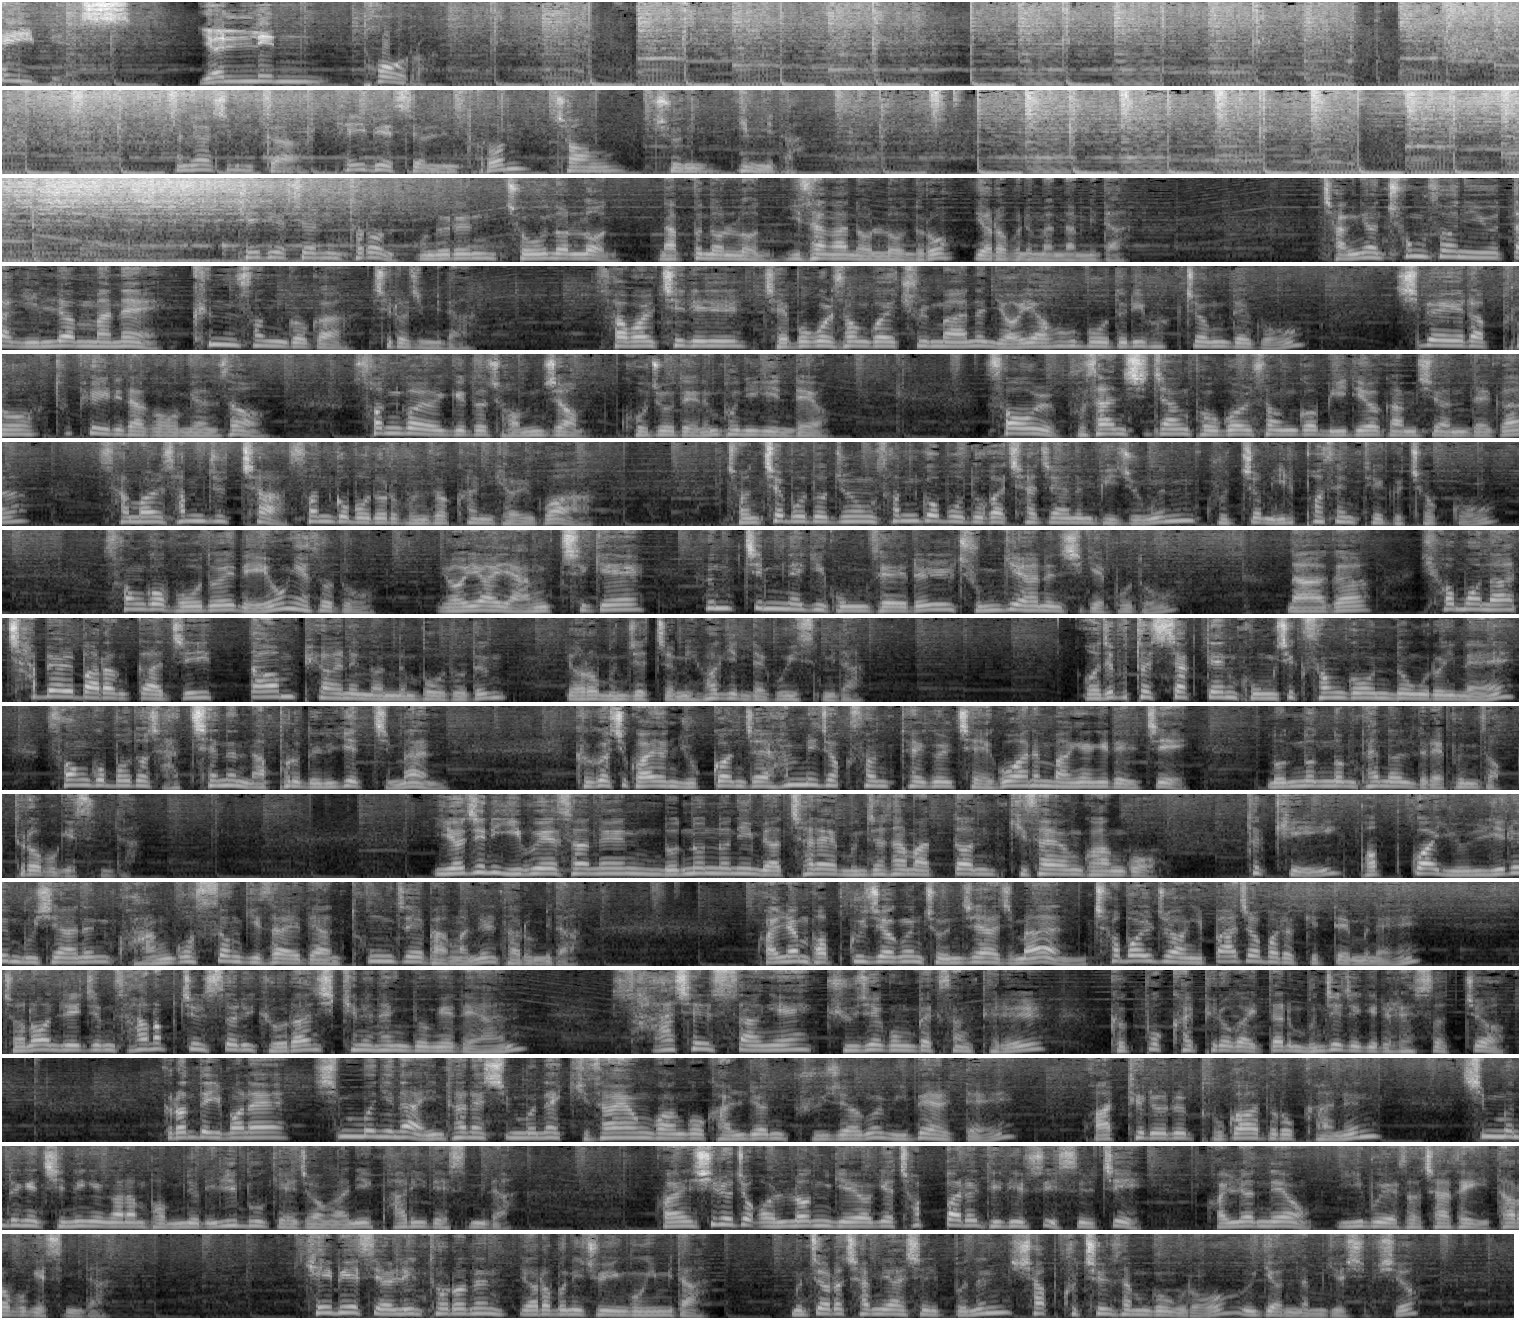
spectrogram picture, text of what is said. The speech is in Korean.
KBS 열린 토론 안녕하십니까. KBS 열린 토론 정준희입니다. KBS 열린 토론 오늘은 좋은 언론, 나쁜 언론, 이상한 언론으로 여러분을 만납니다. 작년 총선 이후 딱 1년 만에 큰 선거가 치러집니다. 4월 7일 재보궐선거에 출마하는 여야 후보들이 확정되고 10여일 앞으로 투표일이 다가오면서 선거 열기도 점점 고조되는 분위기인데요. 서울 부산시장 보궐선거 미디어 감시연대가 3월 3주차 선거 보도를 분석한 결과 전체 보도 중 선거 보도가 차지하는 비중은 9.1%에 그쳤고 선거 보도의 내용에서도 여야 양측의 흠집내기 공세를 중계하는 식의 보도, 나아가 혐오나 차별 발언까지 따옴표 안에 넣는 보도 등 여러 문제점이 확인되고 있습니다. 어제부터 시작된 공식 선거운동으로 인해 선거보도 자체는 앞으로 늘겠지만 그것이 과연 유권자의 합리적 선택을 제고하는 방향이 될지 논논논 패널들의 분석 들어보겠습니다. 이어지는 2부에서는 논논논이 몇 차례 문제 삼았던 기사형 광고, 특히 법과 윤리를 무시하는 광고성 기사에 대한 통제 방안을 다룹니다. 관련 법 규정은 존재하지만 처벌 조항이 빠져버렸기 때문에 전원리즘 산업 질서를 교란시키는 행동에 대한 사실상의 규제 공백 상태를 극복할 필요가 있다는 문제 제기를 했었죠. 그런데 이번에 신문이나 인터넷 신문의 기사형 광고 관련 규정을 위배할 때 과태료를 부과하도록 하는 신문 등의 진행에 관한 법률 일부 개정안이 발의됐습니다. 과연 실효적 언론 개혁에 첫 발을 디딜 수 있을지 관련 내용 2부에서 자세히 다뤄보겠습니다. KBS 열린 토론은 여러분이 주인공입니다. 문자로 참여하실 분은 9730으로 의견 남겨주십시오.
